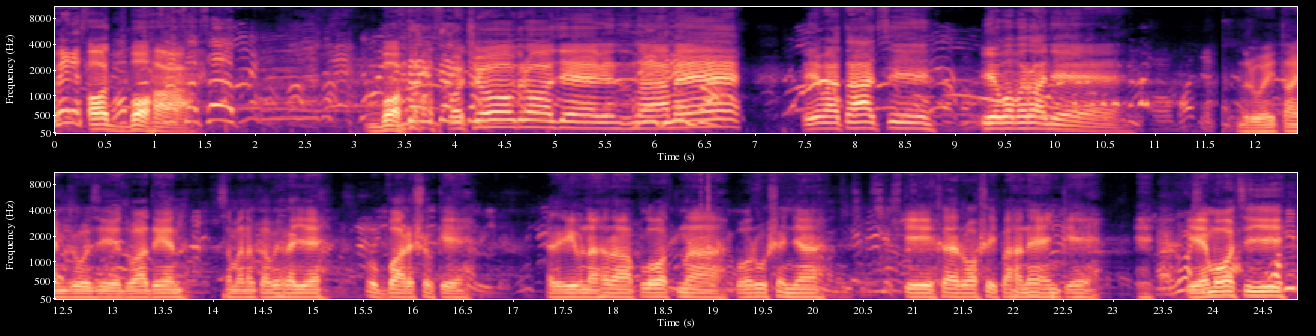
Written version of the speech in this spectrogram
від Бога. Бог нас почув, друзі, він з нами. І в атаці, і в обороні. Другий тайм, друзі, 2-1. Семеновка виграє у Баришовки. Рівна гра, плотна, порушення і хороший, поганенький. І емоції,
